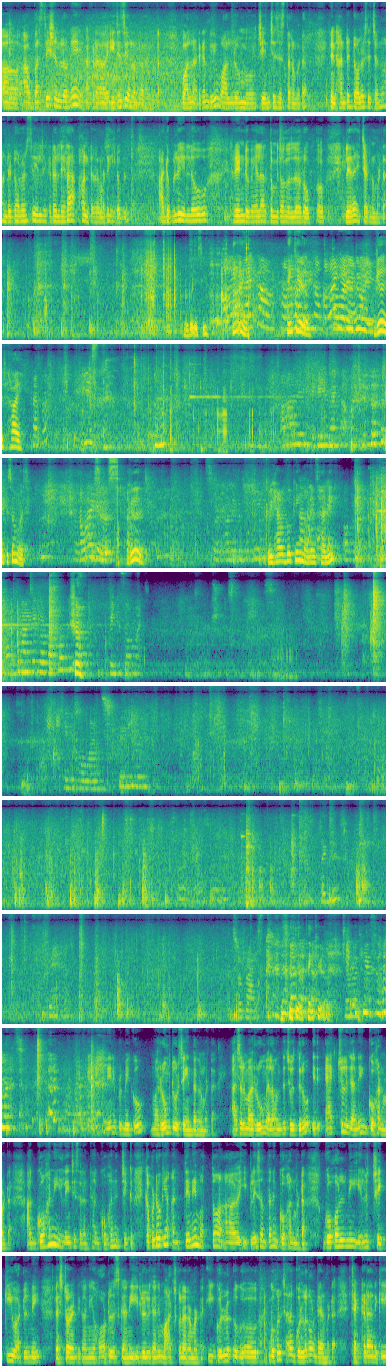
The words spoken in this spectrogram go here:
ఆ, ఆ బస్ స్టేషన్లోనే అక్కడ ఏజెన్సీ వాళ్ళు ఉన్నారనమాట వాళ్ళని అడగండి వాళ్ళు చేంజ్ చేసేస్తారనమాట నేను హండ్రెడ్ డాలర్స్ ఇచ్చాను హండ్రెడ్ డాలర్స్ వీళ్ళు ఇక్కడ లేరా అంటారు అనమాట వీళ్ళ డబ్బులు ఆ డబ్బులు వీళ్ళు రెండు వేల తొమ్మిది వందల రూప లేరా ఇచ్చాడనమాట Nobody see. Hi. Thank you. How are you doing? Good. Hi. Please. Hi, again, my cup. Thank you so much. Are you? Good. Sorry, how did booking? We have a booking. My name is Honey. Okay. Uh, can I take your passport? please? Sure. Thank you so much. Surprise. Thank you Thank you so much. నేను ఇప్పుడు మీకు మా room tour చేయించానమాట అసలు మా room ఎలా ఉందో చూద్దరు. ఇది యాక్చువల్గానే గుహ అనమాట ఆ గుహని వీళ్ళు ఏం చేశారంటే ఆ గుహని చెక్ కప్పడోకియా అంతేనే మొత్తం ఈ ప్లేస్ అంతానే గుహ అనమాట గుహల్ని వీళ్ళు చెక్కి వాటిని రెస్టారెంట్ కానీ హోటల్స్ కానీ ఇల్లులు కానీ మార్చుకున్నారనమాట ఈ గుళ్ళు గుహలు చాలా గుల్లగా ఉంటాయన్నమాట. చెక్కడానికి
